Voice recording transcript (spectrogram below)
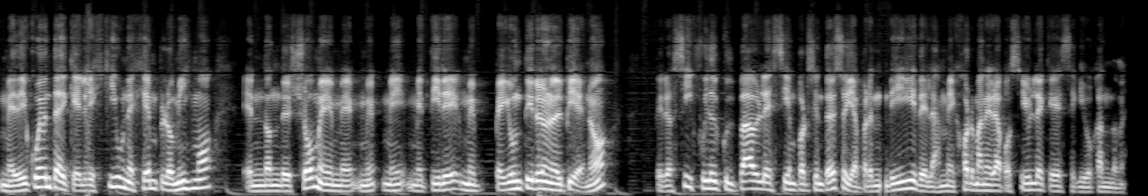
me di cuenta de que elegí un ejemplo mismo en donde yo me, me, tiré, me pegué un tiro en el pie, ¿no? Pero sí, fui el culpable 100% de eso y aprendí de la mejor manera posible que es equivocándome.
